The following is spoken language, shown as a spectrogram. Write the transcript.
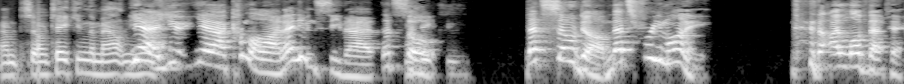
I'm so I'm taking the mountain. Yeah, you yeah, come on. I didn't even see that. That's so that's so dumb. That's free money. I love that pick.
